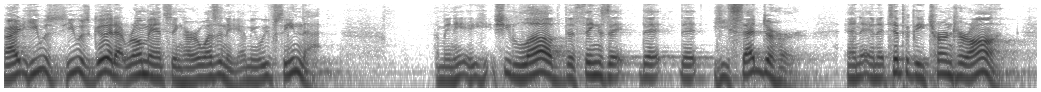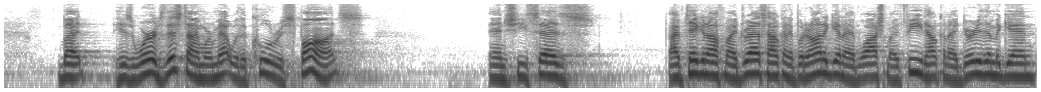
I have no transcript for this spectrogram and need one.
right? He was, he was good at romancing her, wasn't he? I mean, we've seen that. I mean, he, he, she loved the things that, that, that he said to her, and, and it typically turned her on. But his words this time were met with a cool response. And she says, I've taken off my dress. How can I put it on again? I've washed my feet. How can I dirty them again?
